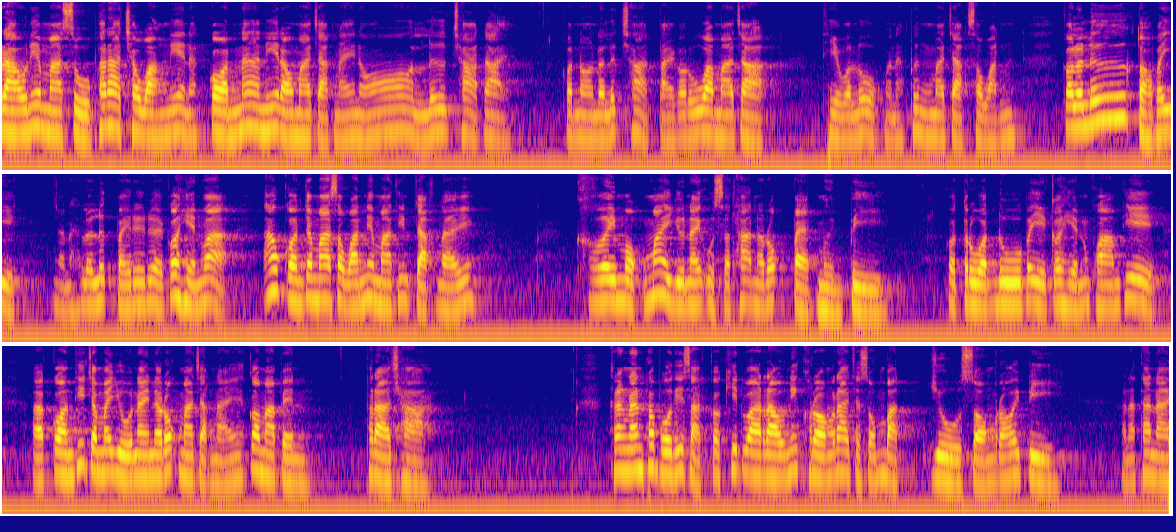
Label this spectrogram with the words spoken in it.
เราเนี่ยมาสู่พระราชวังเนี่ยนะก่อนหน้านี้เรามาจากไหนเนาะเลิกชาติได้ ก็นอนระลึกชาติไปก็รู้ว่ามาจากเทวโลกนะเพิ่งมาจากสวรรค์ ก็ระลึกต่อไปอีกนะระลึกไปเรื่อย ๆ ก็เห็นว่าเอ้าก่อนจะมาสวรรค์เนี่ยมาที่จากไหน เคยหมกไหมอยู่ในอุสธานรก 8 0,000 ปี ก็ตรวจดูไปอีกก็เห็นความที่ก่อนที่จะมาอยู่ในนรกมาจากไหน ก็มาเป็นพระราชา ครั้งนั้นพระโพธิสัตว์ก็คิดว่าเรานี่ครองราชสมบัติอยู่ 200 ปีนะถ้าใน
